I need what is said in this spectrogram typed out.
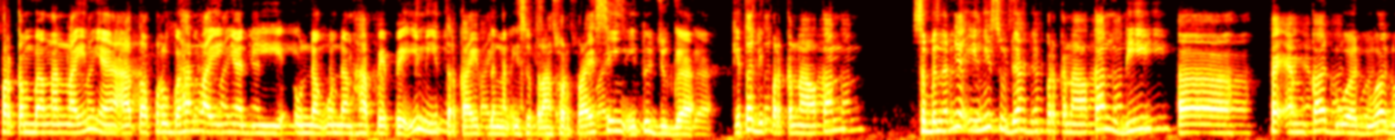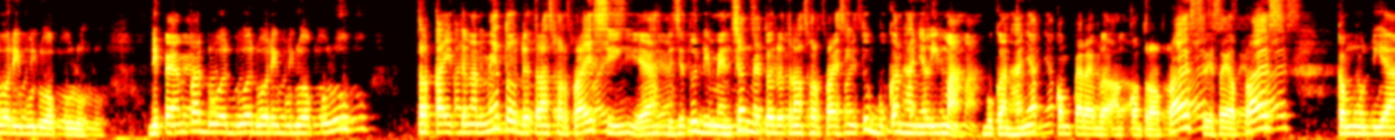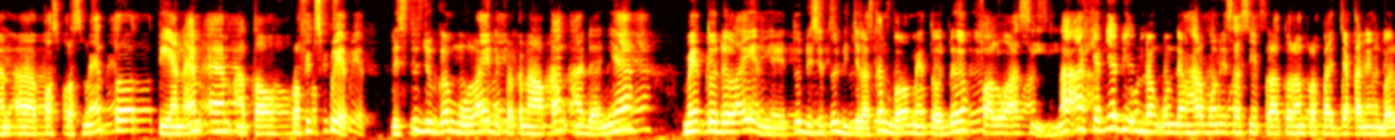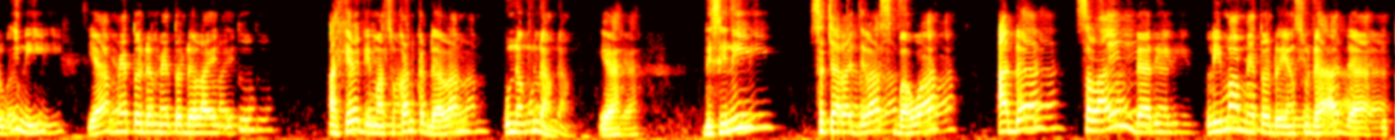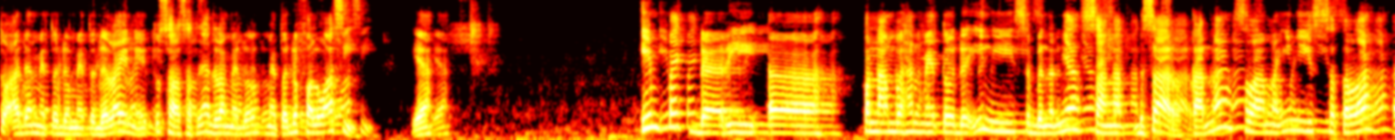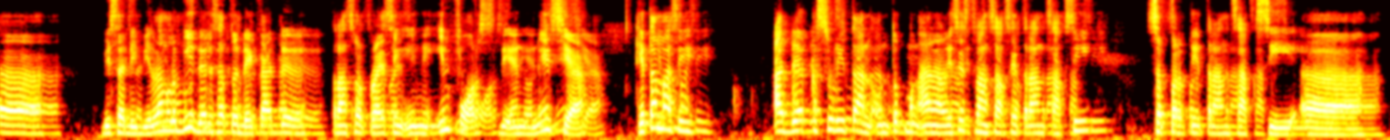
perkembangan lainnya atau perubahan lainnya di undang-undang HPP ini terkait dengan isu transfer pricing itu juga kita diperkenalkan sebenarnya ini sudah diperkenalkan di uh, PMK 22 2020. Di PMK 22 2020 terkait dengan metode transfer pricing ya. di situ dimention metode transfer pricing itu bukan hanya lima. bukan hanya comparable control price resale price kemudian uh, cost plus method, TNMM atau profit split. Di situ juga mulai diperkenalkan adanya metode lain yaitu di situ dijelaskan bahwa metode valuasi. Nah, akhirnya di Undang-Undang Harmonisasi Peraturan Perpajakan yang baru ini ya, metode-metode lain itu akhirnya dimasukkan ke dalam undang-undang ya. Di sini secara jelas bahwa ada selain dari lima metode yang sudah ada, itu ada metode-metode lain, yaitu salah satunya adalah metode, metode valuasi. Ya, impact dari uh, penambahan metode ini sebenarnya sangat besar karena selama ini setelah uh, bisa dibilang lebih dari satu dekade transfer pricing ini enforce di Indonesia, kita masih ada kesulitan untuk menganalisis transaksi-transaksi seperti transaksi uh,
